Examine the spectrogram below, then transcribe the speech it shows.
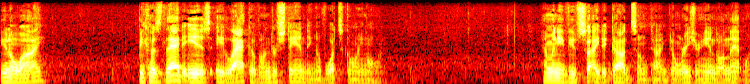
You know why? Because that is a lack of understanding of what's going on. How many of you have sighed at God sometime? Don't raise your hand on that one.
